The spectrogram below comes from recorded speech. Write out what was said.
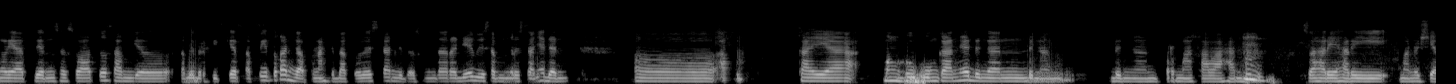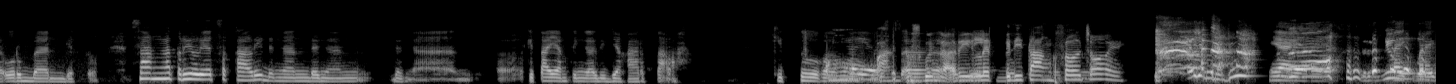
ngeliatin sesuatu sambil sambil berpikir tapi itu kan nggak pernah kita tuliskan gitu sementara dia bisa menuliskannya dan uh, kayak menghubungkannya dengan dengan dengan permasalahan hmm sehari-hari manusia urban gitu. Sangat relate sekali dengan dengan dengan uh, kita yang tinggal di Jakarta lah. Gitu kalau oh, pantas uh, gue nggak relate di Tangsel coy. Ya, ya, ya. baik, baik,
